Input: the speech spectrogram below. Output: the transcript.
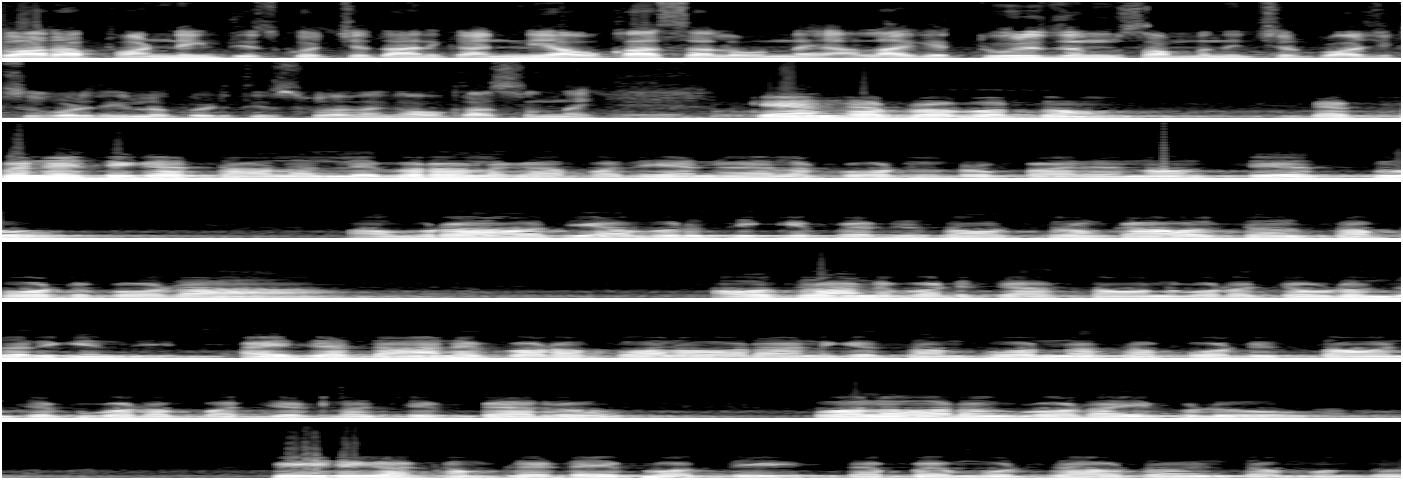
ద్వారా ఫండింగ్ తీసుకొచ్చేదానికి అన్ని అవకాశాలు ఉన్నాయి. అలాగే టూరిజం సంబంధించిన ప్రాజెక్ట్స్ కూడా దీనిలో పెట్టి తీసుకోవడానికి అవకాశం ఉన్నాయి. కేంద్ర ప్రభుత్వం డెఫినెట్గా చాలా లిబరల్గా పదిహేను వేల కోట్ల రూపాయలు అనౌన్స్ చేస్తూ అమరావతి అభివృద్ధికి ప్రతి సంవత్సరం కావాల్సిన సపోర్ట్ కూడా అవసరాన్ని బట్టి చేస్తామని కూడా చెప్పడం జరిగింది. అయితే దానికి కూడా పోలవరానికి సంపూర్ణ సపోర్ట్ ఇస్తామని చెప్పి కూడా బడ్జెట్లో చెప్పారు. పోలవరం కూడా ఇప్పుడు స్పీడ్గా కంప్లీట్ అయిపోద్ది. డెబ్బై మూడు శాతం ఇంతకుముందు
